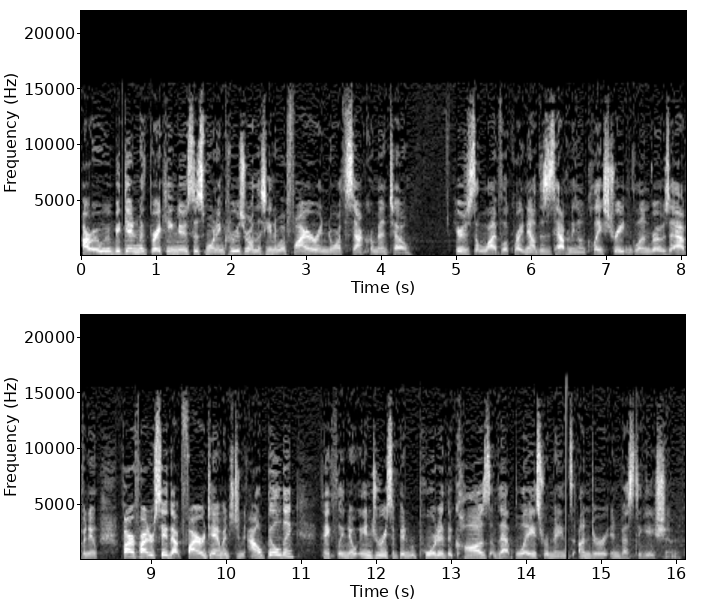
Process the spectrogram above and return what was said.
All right, we begin with breaking news this morning. Crews are on the scene of a fire in North Sacramento. Here's a live look right now. This is happening on Clay Street and Glenrose Avenue. Firefighters say that fire damaged an outbuilding. Thankfully, no injuries have been reported. The cause of that blaze remains under investigation.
